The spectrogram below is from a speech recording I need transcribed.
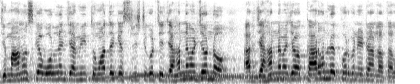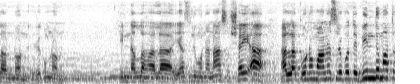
যে মানুষকে বললেন যে আমি তোমাদেরকে সৃষ্টি করছি জাহান্নামের জন্য আর জাহান্নামে যাওয়ার কারণ উল্লেখ করবেন এটা আল্লাহ তালা নন, এরকম নন। ইন আল্লাহ আল্লাহ ইয়াসলিমুনা নাস শাই আল্লাহ কোনো মানুষের প্রতি বিন্দু মাত্র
